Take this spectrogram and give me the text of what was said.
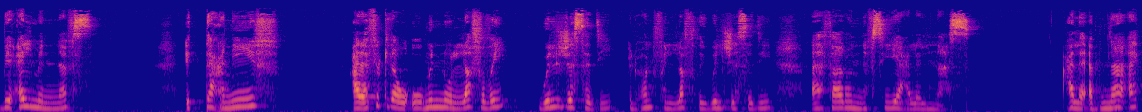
بعلم النفس التعنيف على فكرة ومنه اللفظي والجسدي العنف اللفظي والجسدي آثاره النفسية على الناس على أبنائك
